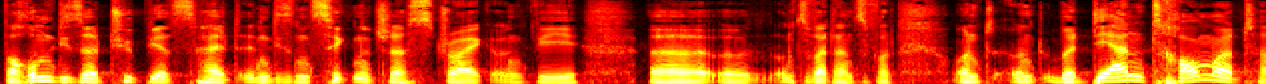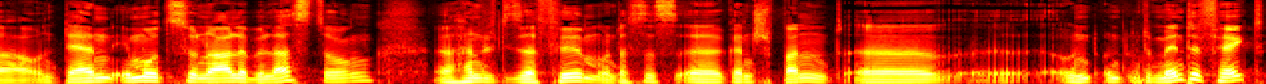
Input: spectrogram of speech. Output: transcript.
warum dieser Typ jetzt halt in diesen Signature Strike irgendwie äh, äh, und so weiter und so fort. Und, und über deren Traumata und deren emotionale Belastung äh, handelt dieser Film und das ist äh, ganz spannend. Äh, und, und, und im Endeffekt,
